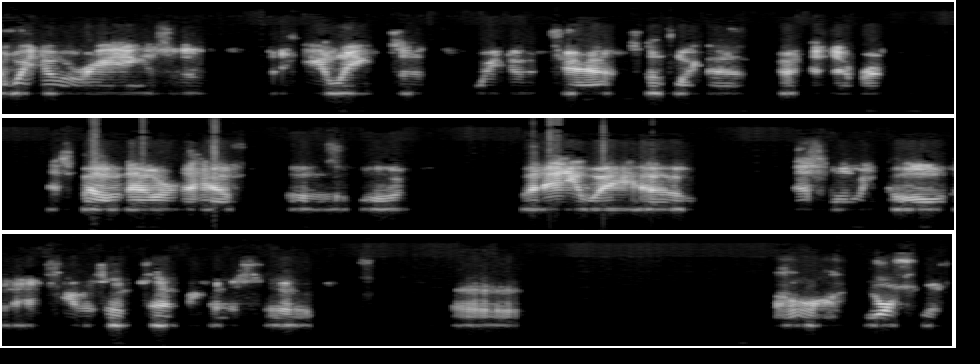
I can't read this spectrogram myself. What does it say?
And we do readings and healings and we do chat and stuff like that. Of different. It's about an hour and a half uh, long. But anyway, uh, this woman called and she was upset because uh, uh, her horse was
